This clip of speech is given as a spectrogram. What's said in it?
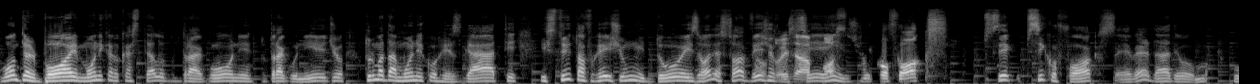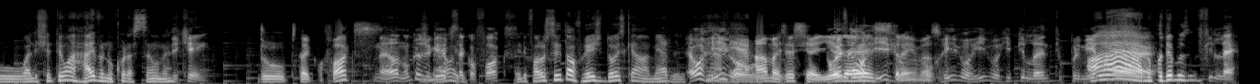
Wonder Boy, Mônica no Castelo do Dragone, do Dragonídeo, Turma da Mônica o Resgate, Street of Rage 1 e 2, olha só, veja dois você, é hein? Psycho Fox, é verdade, o, o Alexandre tem uma raiva no coração, né? De quem? Do Psycho Fox? Não, eu nunca joguei Não, Psycho Fox. Ele falou Street of Rage 2 que é uma merda. É horrível. Ah, mas esse aí ele é é, horrível, estranho mesmo. horrível, horrível, horripilante. O primeiro Ah, não é podemos, filé.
